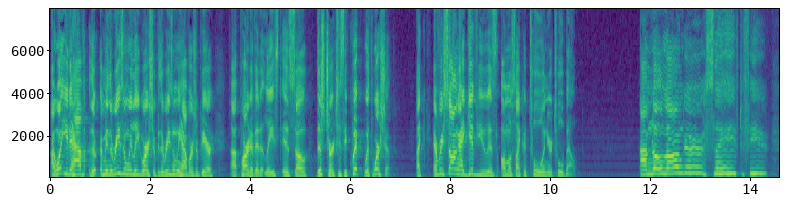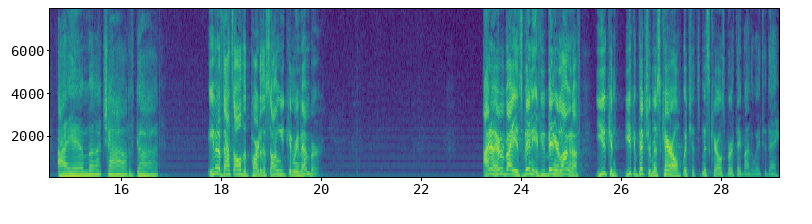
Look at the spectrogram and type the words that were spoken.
I want you to have. the, I mean, the reason we lead worship, the reason we have worship here, uh, part of it at least, is so this church is equipped with worship. Like every song I give you is almost like a tool in your tool belt. I'm no longer a slave to fear. I am a child of God. Even if that's all the part of the song you can remember. I know everybody has been, if you've been here long enough, you can, you can picture Miss Carol, which it's Miss Carol's birthday, by the way, today.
